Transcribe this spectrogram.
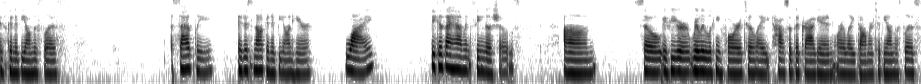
is going to be on this list, sadly, it is not going to be on here. Why? Because I haven't seen those shows. Um, so if you're really looking forward to like House of the Dragon or like Dahmer to be on this list,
